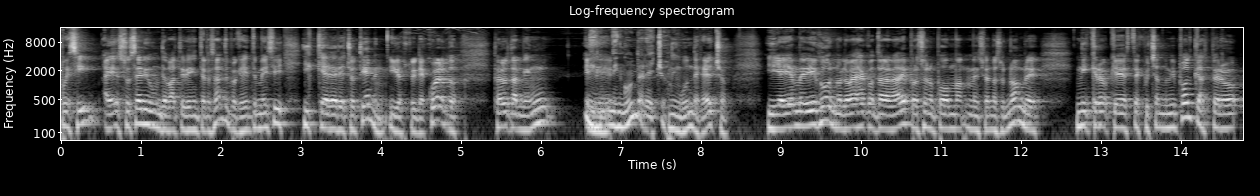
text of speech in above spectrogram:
Pues sí, eso sería un debate bien interesante, porque hay gente me dice, ¿y qué derecho tienen? Y yo estoy de acuerdo, pero también eh, ningún derecho. ningún derecho. Y ella me dijo, no le vayas a contar a nadie, por eso no puedo mencionar su nombre, ni creo que esté escuchando mi podcast, pero,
